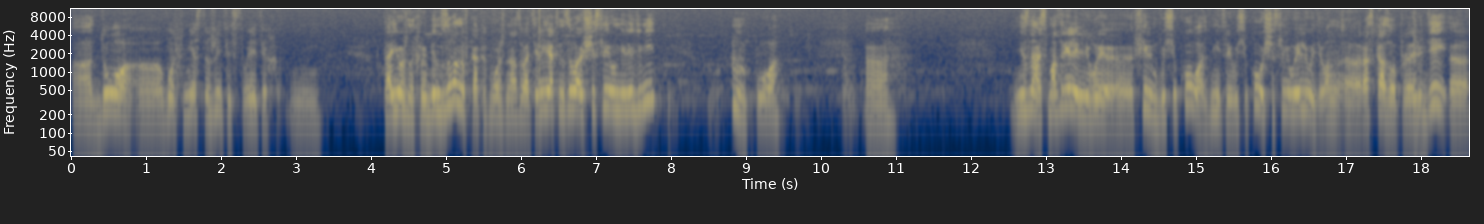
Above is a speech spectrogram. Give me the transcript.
э, до э, вот, места жительства этих э, таежных робинзонов, как их можно назвать, или я их называю счастливыми людьми по... Э, не знаю, смотрели ли вы э, фильм Васюкова, Дмитрия Васюкова «Счастливые люди». Он э, рассказывал про людей э,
